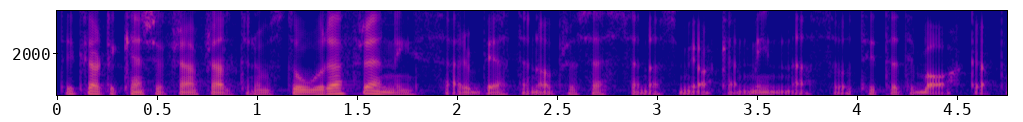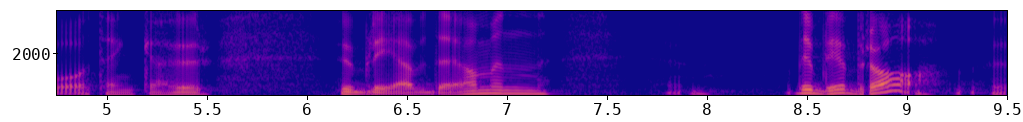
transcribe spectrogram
det är klart det kanske framförallt är de stora förändringsarbetena och processerna som jag kan minnas och titta tillbaka på och tänka hur, hur blev det? Ja men eh, det blev bra. Eh,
